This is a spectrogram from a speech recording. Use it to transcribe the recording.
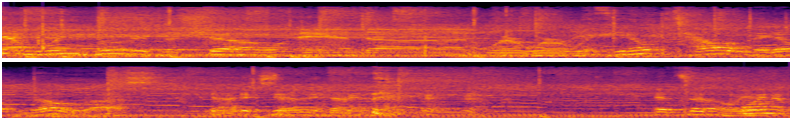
Have rebooted the show, and uh, where were we? You don't tell them they don't know, Russ. Yeah, just said it there. It's a Oh, point of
